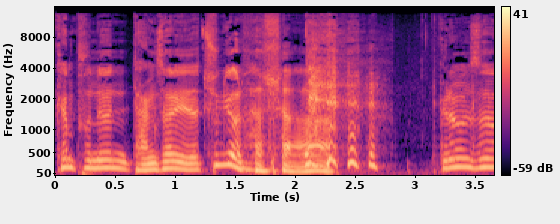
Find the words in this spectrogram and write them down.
캠프는 당선에 대해서 충격을 받았다. 그러면서,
